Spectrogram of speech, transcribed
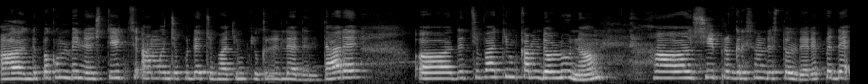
Uh, după cum bine știți, am început de ceva timp lucrările dentare, uh, de ceva timp cam de o lună uh, și progresăm destul de repede,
